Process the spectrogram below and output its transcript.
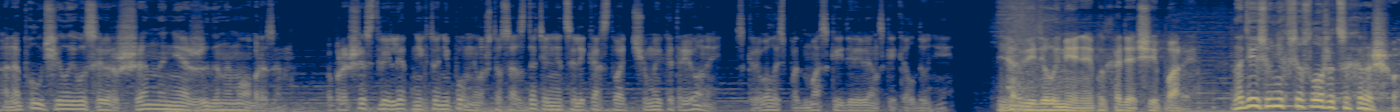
Она получила его совершенно неожиданным образом. По прошествии лет никто не помнил, что создательница лекарства от чумы Катрионы скрывалась под маской деревенской колдуньи. Я видел и менее подходящие пары. Надеюсь, у них все сложится хорошо.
